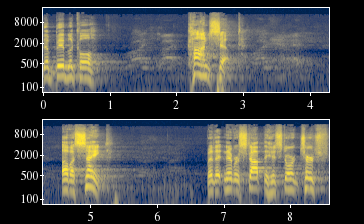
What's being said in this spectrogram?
the biblical concept of a saint, but that never stopped the historic church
